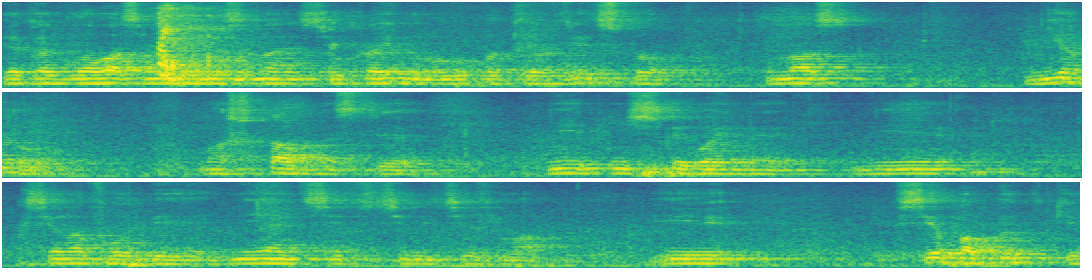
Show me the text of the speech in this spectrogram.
я как глава Ассамблеи национальности Украины могу подтвердить, что у нас нет масштабности ни этнической войны, ни ксенофобии, ни антисемитизма. И все попытки,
